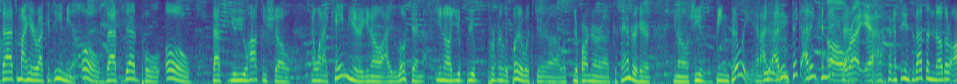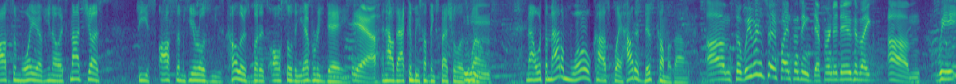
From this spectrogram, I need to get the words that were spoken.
that's My Hero Academia. Oh, that's Deadpool. Oh, that's Yu Yu Hakusho. And when I came here, you know, I looked and you know, you, you perfectly put it with your uh, with your partner uh, Cassandra here. You know, she's being Billy, and I, I didn't think I didn't connect. Oh, that. right, yeah. And see, so that's another awesome way of you know, it's not just these awesome heroes and these colors, but it's also the everyday. Yeah. Mm-hmm. And how that can be something special as well. Now with the Madame Woe cosplay, how did this come about? Um, so we were just trying to find something different to do because, like, um, we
